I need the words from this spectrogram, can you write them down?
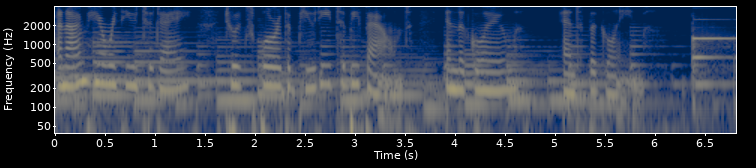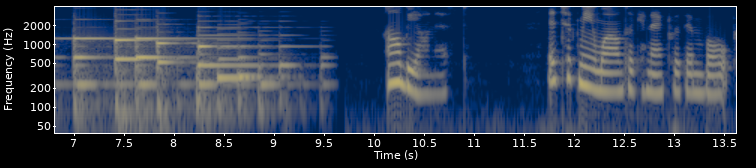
and I'm here with you today to explore the beauty to be found in the gloom and the gleam. I'll be honest. It took me a while to connect with Imbolc.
